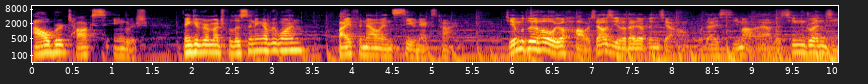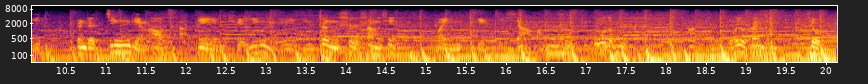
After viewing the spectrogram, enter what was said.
Albert Talks English. Thank you very much for listening, everyone. Bye for now and see you next time. 节目最后有好消息和大家分享，我在喜马拉雅的新专辑《跟着经典奥斯卡电影学英语》已经正式上线。 欢迎点击下方主播的部分， 所有专辑就。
